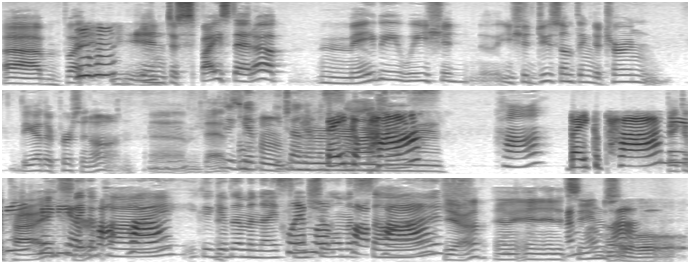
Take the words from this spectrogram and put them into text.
Um, but Mhm. and to spice that up, maybe we should you should do something to turn the other person on. Um, You that's could give each other Bake a massages. pie? Huh? Bake a pie, Bake a maybe. pie? Maybe a Bake a hot pie. You could give them a nice Clem sensual hot pie. massage. yeah, and and, and it I'm- seems. Oh.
